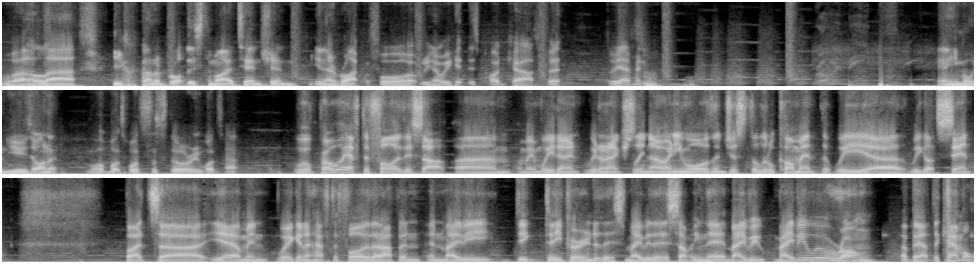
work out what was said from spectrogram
Well, uh, you kind of brought this to my attention, you know, right before you know we hit this podcast. But do we have any any more news on it? What, what's what's the story? What's happening? We'll probably have to follow this up. Um, I mean, we don't we don't actually know any more than just the little comment that we uh, we got sent but uh, yeah, I mean, we're going to have to follow that up and, and maybe dig deeper into this. Maybe there's something there. Maybe maybe we were wrong about the camel.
